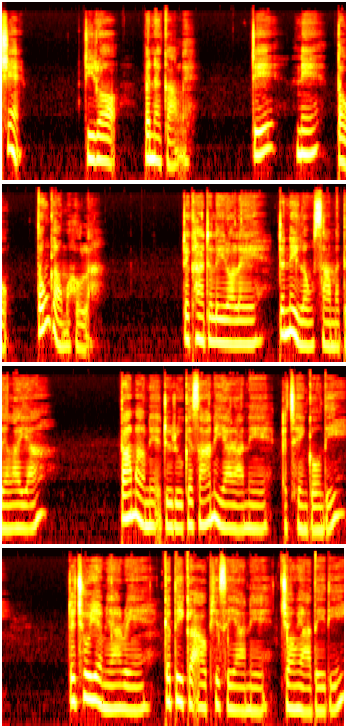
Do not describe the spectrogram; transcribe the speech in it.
ရှင့်ဒီတော့ဘယ်နှကောင်လဲ1 2 3 3ကောင်မဟုတ်လားတခါတလေတော့လဲတစ်နေ့လုံးစာမတင်လိုက်ရတားမောင်နဲ့အတူတူကစားနေရတာနဲ့အချိန်ကုန်သည်တချို့ရက်များတွင်ကတိကအောက်ဖြစ်စရာနှင့်ကြုံရသေးသည်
